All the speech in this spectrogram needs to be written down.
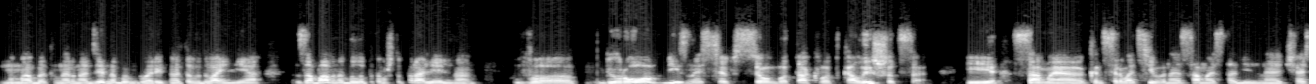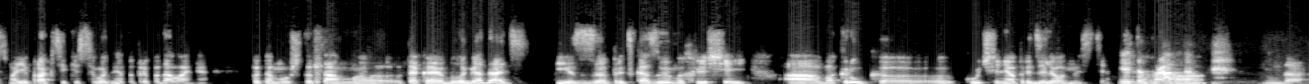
ну, мы об этом, наверное, отдельно будем говорить, но это вдвойне забавно было, потому что параллельно в бюро, в бизнесе все вот так вот колышется, И самая консервативная, самая стабильная часть моей практики сегодня это преподавание, потому что там э, такая благодать из предсказуемых вещей, а вокруг э, куча неопределенности. Это правда. Да.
